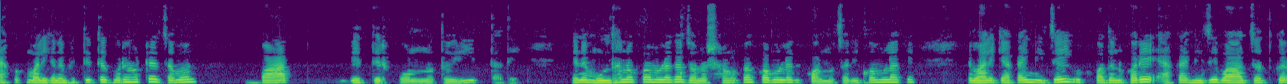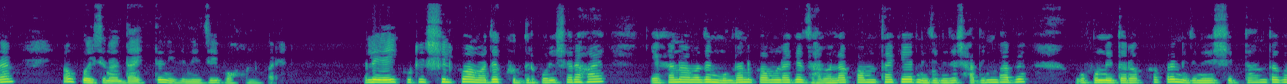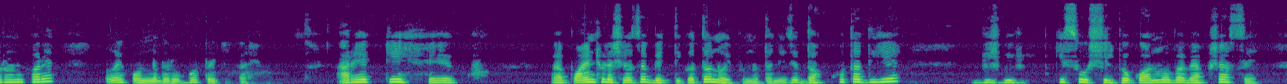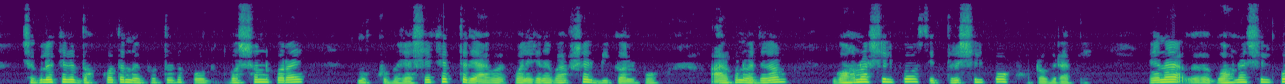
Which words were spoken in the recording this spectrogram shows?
একক মালিকানা ভিত্তিতে গড়ে ওঠে যেমন বাত বেতের পণ্য তৈরি ইত্যাদি। এখানে মূলধনও কম লাগে জনসংখ্যা কম লাগে, কর্মচারী কম লাগে। মালিক একাই নিজেই উৎপাদন করে, একাই নিজে বাজাত করেন এবং পরিচালনার দায়িত্ব নিজে নিজেই বহন করেন। তাহলে এই কুটির শিল্প আমাদের ক্ষুদ্র পরিসরে হয়। এখানে আমাদের মূলধন কম লাগে, ঝামেলা কম থাকে, নিজে নিজে স্বাধীনভাবে গোপনীয়তা রক্ষা করে, নিজে নিজে সিদ্ধান্ত গ্রহণ করে এবং পণ্য দ্রব্য তৈরি করে। আর একটি পয়েন্ট হলো সেটা হচ্ছে ব্যক্তিগত নৈপুণ্যতা। নিজের দক্ষতা দিয়ে কিছু শিল্পকর্ম বা ব্যবসা আছে, সেগুলোর ক্ষেত্রে দক্ষতা, নৈপুণ্যতা প্রদর্শন করাই মুখ্য বিষয়। সেক্ষেত্রে মালিকানা ব্যবসার বিকল্প আর কোনো যেমন গহনা শিল্প, চিত্রশিল্প, ফটোগ্রাফি। এনা গহনা শিল্প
